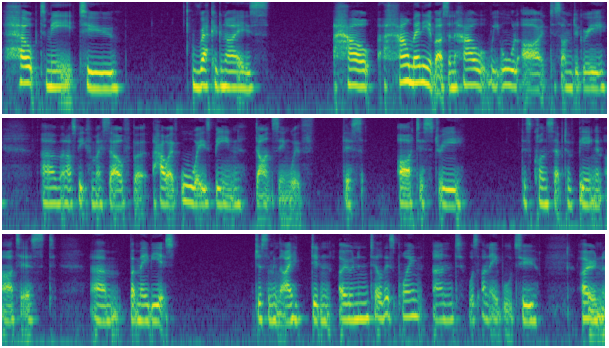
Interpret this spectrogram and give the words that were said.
helped me to recognize how how many of us and how we all are to some degree. Um, and I'll speak for myself but how I've always been dancing with this artistry this concept of being an artist. Um, but maybe it's just something that I didn't own until this point and was unable to own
